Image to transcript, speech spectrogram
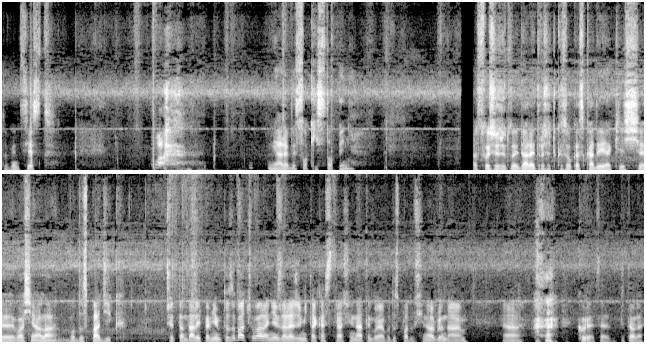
To więc jest Ła, w miarę wysoki stopień. Słyszę, że tutaj dalej troszeczkę są kaskady jakieś e, właśnie ala wodospadzik. Czy tam dalej pewnie bym to zobaczył, ale nie zależy mi taka strasznie na tym, bo ja wodospadów się naoglądałem. E, kurę, jest pitole.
